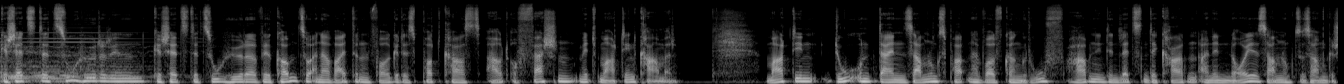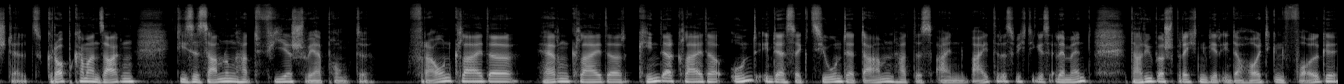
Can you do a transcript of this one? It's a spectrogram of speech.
Geschätzte Zuhörerinnen, geschätzte Zuhörer, willkommen zu einer weiteren Folge des Podcasts Out of Fashion mit Martin Kamer. Martin, du und dein Sammlungspartner Wolfgang Ruf haben in den letzten Dekaden eine neue Sammlung zusammengestellt. Grob kann man sagen, diese Sammlung hat vier Schwerpunkte. Frauenkleider, Herrenkleider, Kinderkleider und in der Sektion der Damen hat es ein weiteres wichtiges Element. Darüber sprechen wir in der heutigen Folge,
